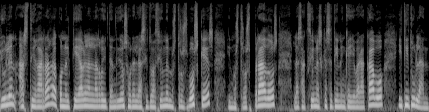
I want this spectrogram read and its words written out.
Julen Astigarraga, con el que hablan largo y tendido sobre la situación de nuestros bosques y nuestros prados, las acciones que se tienen que llevar a cabo, y titulan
